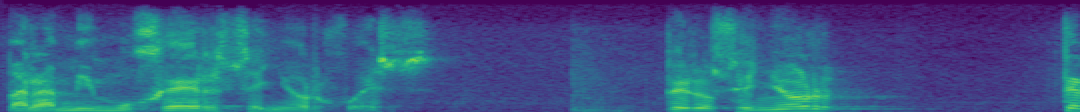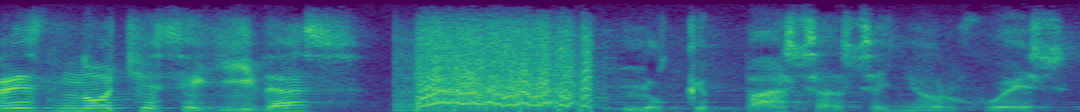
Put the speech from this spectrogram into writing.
para mi mujer, señor juez. Pero, señor, ¿tres noches seguidas? Lo que pasa, señor juez,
